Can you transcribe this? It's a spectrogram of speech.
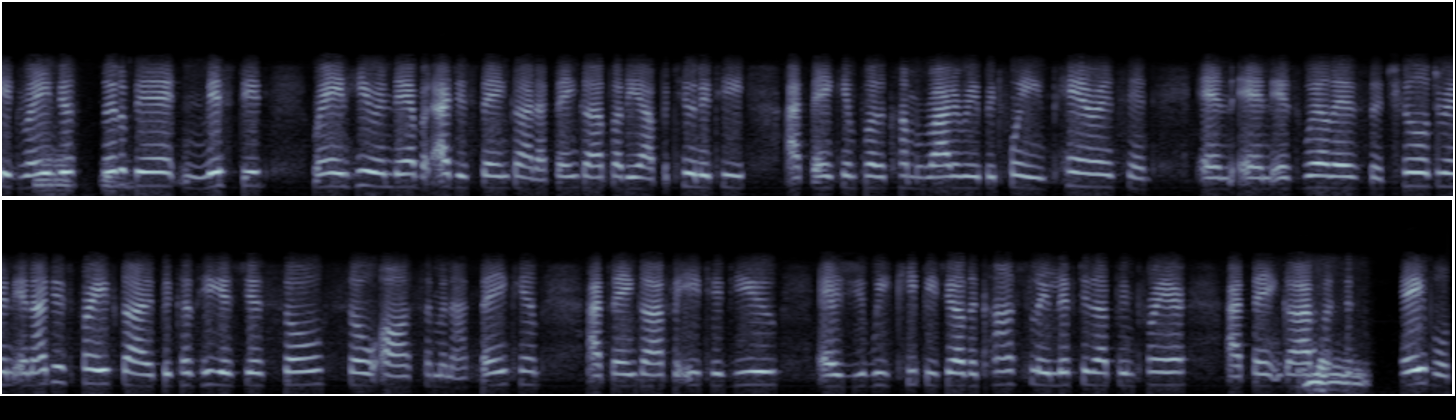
it rained just a little bit and missed it, rain here and there, but I just thank God. I thank God for the opportunity. I thank Him for the camaraderie between parents and and and as well as the children and I just praise God because he is just so so awesome and I thank him. I thank God for each of you as you, we keep each other constantly lifted up in prayer. I thank God for just able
